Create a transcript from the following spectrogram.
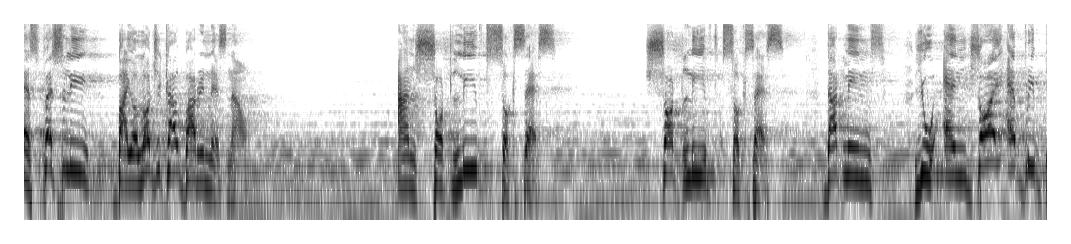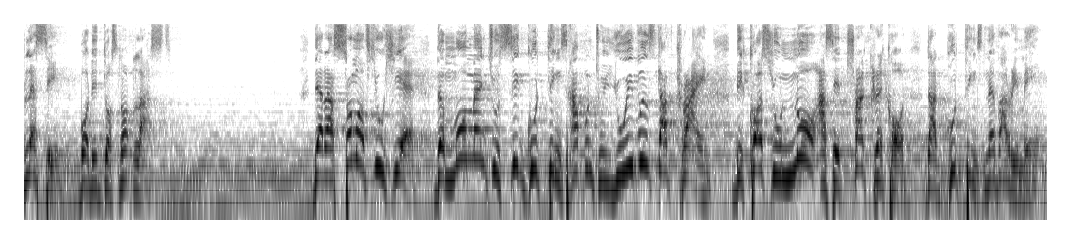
especially biological barrenness now. And short-lived success. Short-lived success. That means you enjoy every blessing but it does not last. There are some of you here the moment you see good things happen to you you even start crying because you know as a track record that good things never remain.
